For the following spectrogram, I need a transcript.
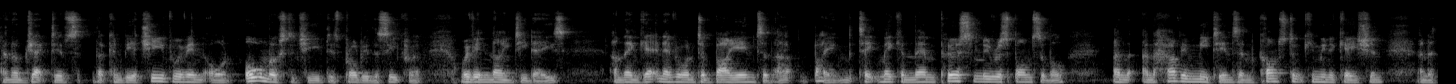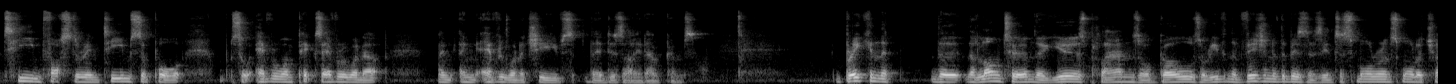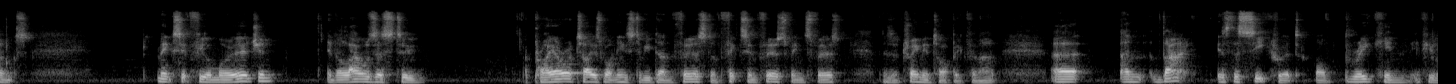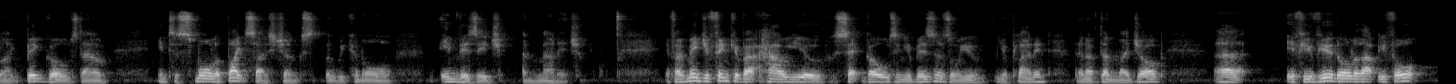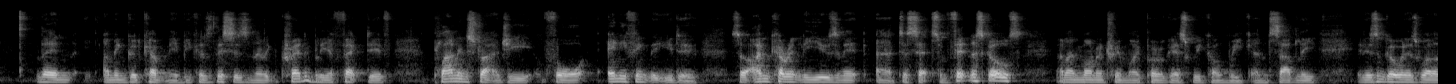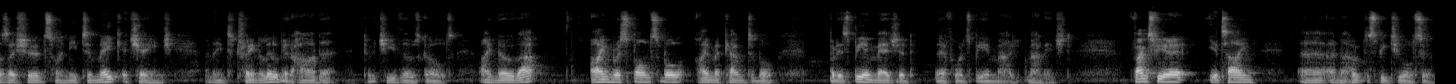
and objectives that can be achieved within, or almost achieved is probably the secret, within 90 days, and then getting everyone to buy into that by take, making them personally responsible and, and having meetings and constant communication and a team fostering team support so everyone picks everyone up and, and everyone achieves their desired outcomes. Breaking the the, the long term, the year's plans or goals or even the vision of the business into smaller and smaller chunks makes it feel more urgent. It allows us to prioritize what needs to be done first and fixing first things first. There's a training topic for that. Uh, and that is the secret of breaking, if you like, big goals down into smaller bite sized chunks that we can all envisage and manage. If I've made you think about how you set goals in your business or you, you're planning, then I've done my job. Uh, if you've heard all of that before, then I'm in good company because this is an incredibly effective planning strategy for anything that you do. So I'm currently using it uh, to set some fitness goals and I'm monitoring my progress week on week. And sadly, it isn't going as well as I should, so I need to make a change and I need to train a little bit harder to achieve those goals. I know that. I'm responsible, I'm accountable, but it's being measured, therefore it's being managed. Thanks for your, your time, uh, and I hope to speak to you all soon.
